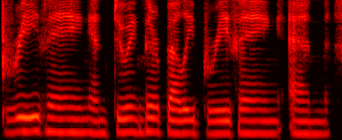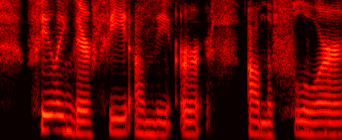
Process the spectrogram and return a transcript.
breathing and doing their belly breathing and feeling their feet on the earth, on the floor,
